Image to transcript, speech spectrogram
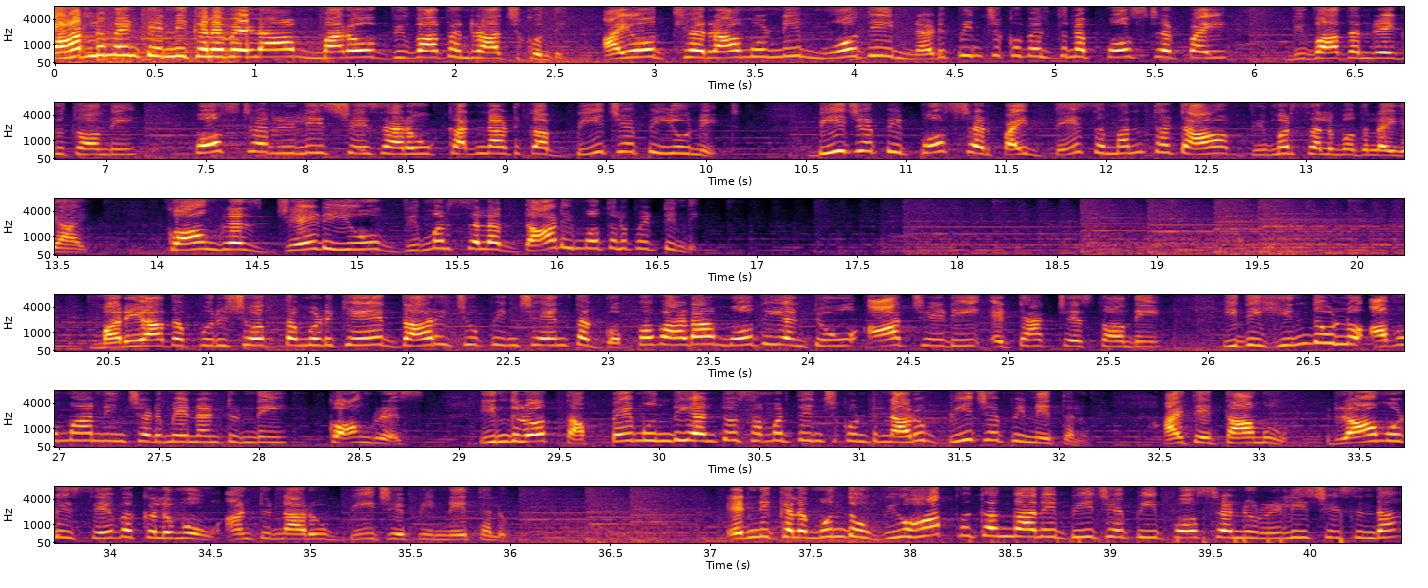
Parliament ఎన్నికల వేళ మరో వివాదం రాజుకుంది. అయోధ్య రాముణ్ణి మోదీ నడిపించుకు వెళ్తున్న పోస్టర్ పై వివాదం రేగుతోంది. పోస్టర్ రిలీజ్ చేశారు Karnataka BJP unit. BJP poster పై దేశమంతటా విమర్శలు మొదలయ్యాయి. కాంగ్రెస్ జేడీయూ విమర్శల దాడి మొదలుపెట్టింది. మర్యాద పురుషోత్తముడికే దారి చూపించేంత గొప్పవాడా మోదీ అంటూ ఆర్జేడీ అటాక్ చేస్తోంది. ఇది హిందువులు అవమానించడమేనంటుంది కాంగ్రెస్. ఇందులో తప్పేముంది అంటూ సమర్థించుకుంటున్నారు బీజేపీ నేతలు. అయితే తాము రాముడి సేవకులము అంటున్నారు బీజేపీ నేతలు. ఎన్నికల ముందు వ్యూహాత్మకంగానే బీజేపీ పోస్టర్ను రిలీజ్ చేసిందా?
